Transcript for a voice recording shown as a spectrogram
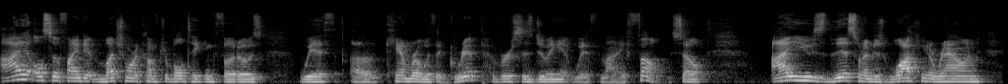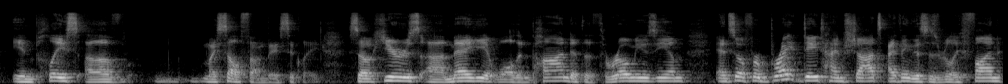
I also find it much more comfortable taking photos with a camera with a grip versus doing it with my phone. So I use this when I'm just walking around in place of my cell phone basically. So here's uh, Maggie at Walden Pond at the Thoreau Museum. And so for bright daytime shots, I think this is really fun.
